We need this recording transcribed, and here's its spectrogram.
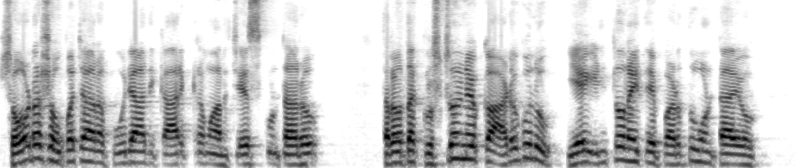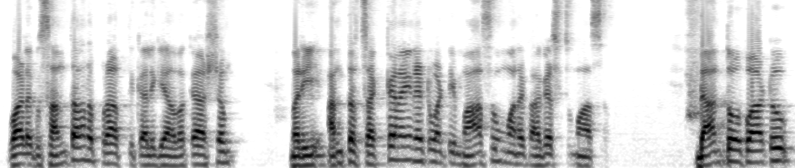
షోడశ ఉపచార పూజాది కార్యక్రమాలు చేసుకుంటారో. తర్వాత కృష్ణుని యొక్క అడుగులు ఏ ఇంట్లోనైతే పడుతూ ఉంటాయో వాళ్ళకు సంతాన ప్రాప్తి కలిగే అవకాశం. మరి అంత చక్కనైనటువంటి మాసం మనకు ఆగస్టు మాసం. దాంతో పాటు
